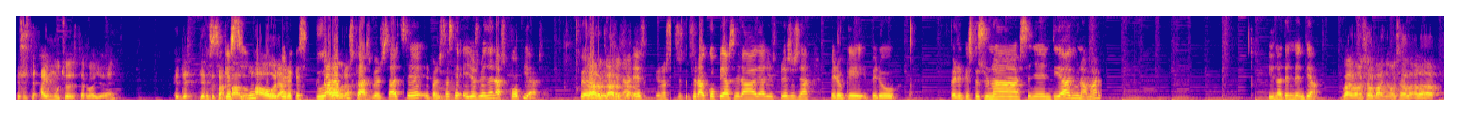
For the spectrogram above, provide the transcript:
Es este- hay mucho de este rollo, ¿eh? De, de este sí, que estampado. sí, Ahora, Pero que si tú ahora ahora. buscas Versace, el Versace es Mm. que ellos venden las copias. Pero, Claro, pero claro, claro. yo no sé si esto será copia, será de AliExpress, o sea, pero que, pero, pero que esto es una señal de identidad de una marca. Y una tendencia. Vale, vamos al baño, vamos a la, a la,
